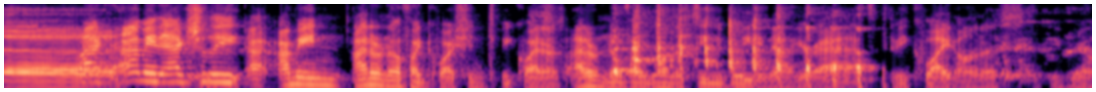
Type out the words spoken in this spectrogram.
uh, I, I mean, actually, I, I mean, I don't know if I'd question. To be quite honest, I don't know if I want to see you bleeding out your ass. To be quite honest, to be real.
